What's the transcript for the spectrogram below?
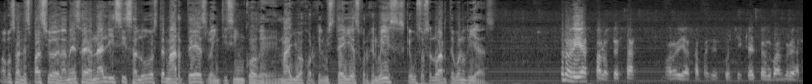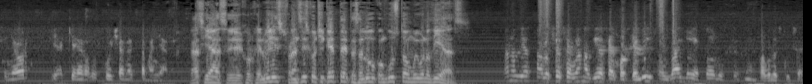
Vamos al espacio de la mesa de análisis. Saludo este martes 25 de mayo a Jorge Luis Telles. Jorge Luis, qué gusto saludarte. Buenos días. Buenos días, Pablo César. Buenos días a Francisco Chiquete, Osvaldo y al señor y a quienes nos escuchan esta mañana. Gracias, eh, Jorge Luis. Francisco Chiquete, te saludo con gusto. Muy buenos días. Buenos días, Pablo César. Buenos días a Jorge Luis, Osvaldo y a todos los que hacen un favor de escuchar.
